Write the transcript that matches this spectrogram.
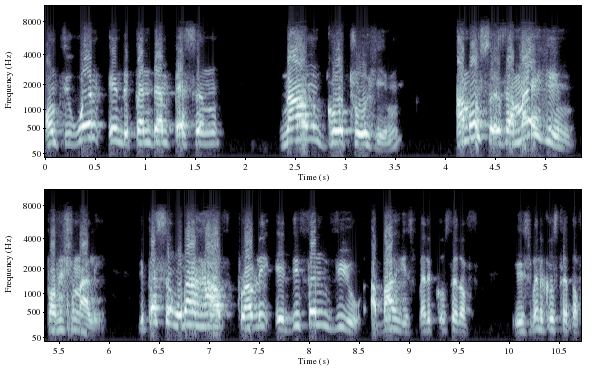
Until when independent person now go through him and also examine him professionally, the person will now have probably a different view about his medical state of his medical state of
